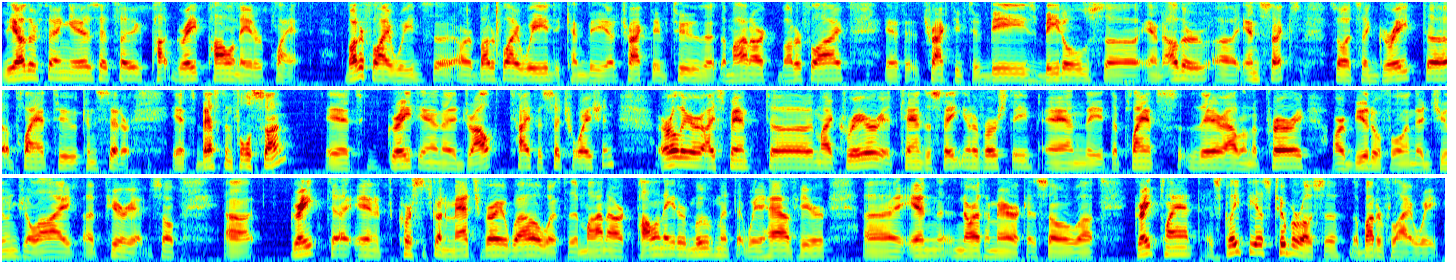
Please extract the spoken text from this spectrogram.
The other thing is it's a great pollinator plant. Butterfly weeds uh, or butterfly weed can be attractive to the, the monarch butterfly. It's attractive to bees, beetles, uh, and other uh, insects. So it's a great uh, plant to consider. It's best in full sun. It's great in a drought type of situation. Earlier, I spent uh, my career at Kansas State University, and the, the plants there out on the prairie are beautiful in the June, July uh, period. So uh, great, uh, and of course it's going to match very well with the monarch pollinator movement that we have here uh, in North America. So uh, great plant, Asclepias tuberosa, the butterfly weed.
